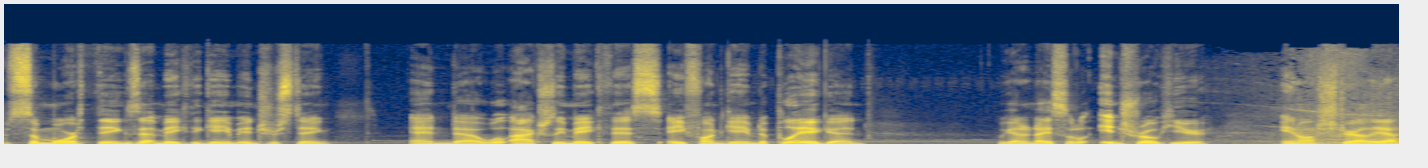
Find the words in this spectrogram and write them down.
some more things that make the game interesting and uh, we'll actually make this a fun game to play again. We got a nice little intro here in Australia.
